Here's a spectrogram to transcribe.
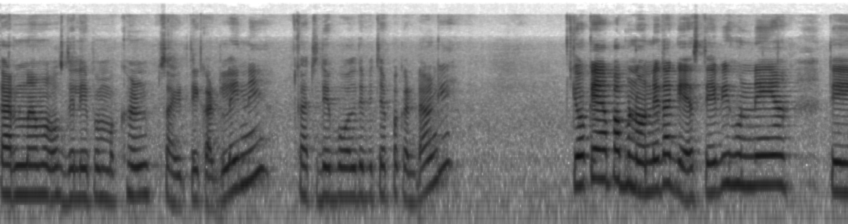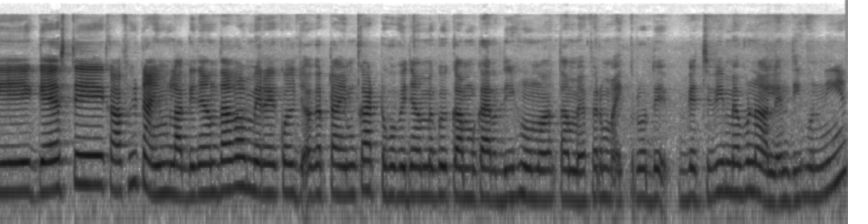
ਕਰਨਾ ਵਾ, ਉਸ ਦੇ ਲਈ ਆਪਾਂ ਮੱਖਣ ਸਾਈਡ ਤੇ ਕੱਢ ਲੈਨੇ ਆ। ਕੱਚ ਦੇ ਬੋਲ ਦੇ ਵਿੱਚ ਆਪਾਂ ਕੱਢਾਂਗੇ। ਕਿਉਂਕਿ ਆਪਾਂ ਬਣਾਉਨੇ ਤਾਂ ਗੈਸ ਤੇ ਵੀ ਹੁੰਨੇ ਆ ਤੇ ਗੈਸ ਤੇ ਕਾਫੀ ਟਾਈਮ ਲੱਗ ਜਾਂਦਾ ਵਾ। ਮੇਰੇ ਕੋਲ ਅਗਰ ਟਾਈਮ ਘੱਟ ਹੋਵੇ ਜਾਂ ਮੈਂ ਕੋਈ ਕੰਮ ਕਰਦੀ ਹੋਵਾਂ ਤਾਂ ਮੈਂ ਫਿਰ ਮਾਈਕਰੋ ਦੇ ਵਿੱਚ ਵੀ ਮੈਂ ਬਣਾ ਲੈਂਦੀ ਹੁੰਨੀ ਆ।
